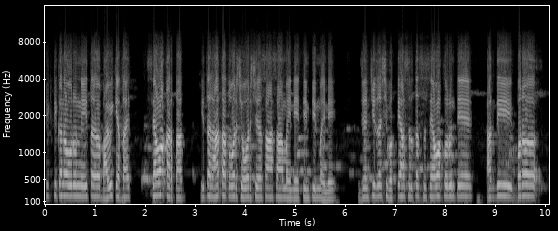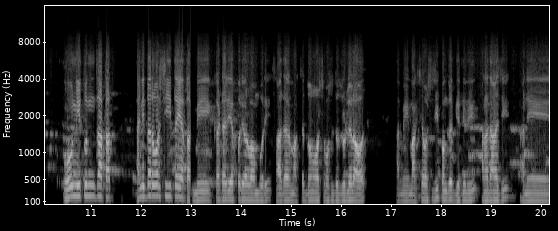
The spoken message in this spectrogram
ठिकठिकाणावरून इथं भाविक येत आहेत सेवा करतात. इथं राहतात वर्ष वर्ष सहा सहा महिने तीन तीन महिने. ज्यांची जशी भक्ती असेल तसं सेवा करून ते अगदी बरं होऊन इथून जातात. आणि दरवर्षी इथं येतात. मी कटारिया परिवार बांबोरी साधारण मागच्या दोन वर्षापासून इथं जुडलेलो आहोत. आम्ही मागच्या वर्षीची पंगत घेतली होती अन्नदानाची आणि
